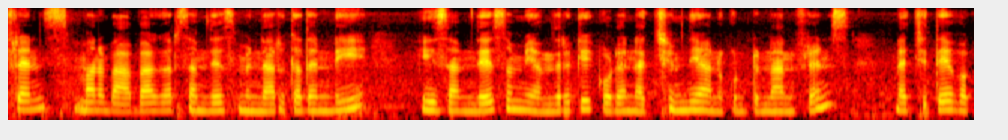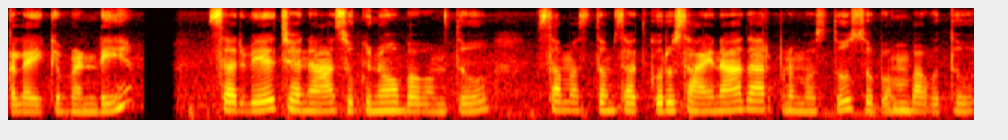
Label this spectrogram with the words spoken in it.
ఫ్రెండ్స్ మన బాబాగారు సందేశం విన్నారు కదండి. ఈ సందేశం మీ అందరికీ కూడా నచ్చింది అనుకుంటున్నాను ఫ్రెండ్స్. నచ్చితే ఒక లైక్ ఇవ్వండి. సర్వే జన సుఖినో భవంతు. సమస్తం సద్గురు సాయినాథార్పణమస్తు. శుభం భవతు.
